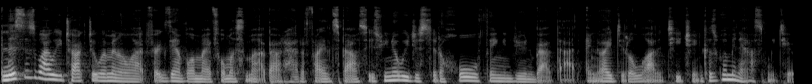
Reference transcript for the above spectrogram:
And this is why we talk to women a lot. For example, in Mindful Muslimah about how to find spouses. You know, we just did a whole thing in June about that. I know I did a lot of teaching because women asked me to,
